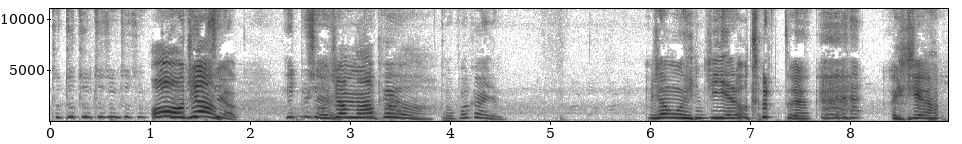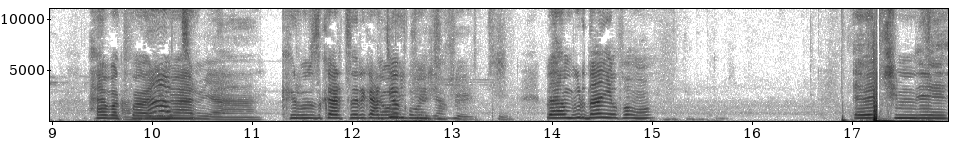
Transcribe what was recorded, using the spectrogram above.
Tut tut tut tutun tutun. Oo, Yok, hocam. Hiçbir şey yok. Hiçbir şey yok. Hocam ne Topa- yapıyor? Topa kaydım. Hocam oyuncu yere oturttu. hocam. He bak Aa, ne faulün var. yaptım ya? Kırmızı kart sarı kart yok mu hocam? şey, şey. Ben buradan yapamam. Evet şimdi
